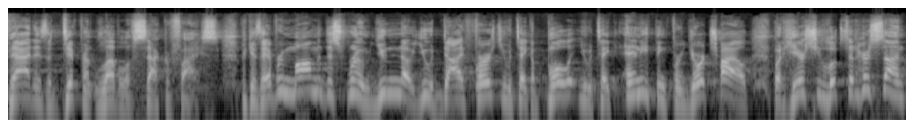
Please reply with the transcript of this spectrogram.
That is a different level of sacrifice. Because every mom in this room, you know, you would die first, you would take a bullet, you would take anything for your child. But here she looks at her son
